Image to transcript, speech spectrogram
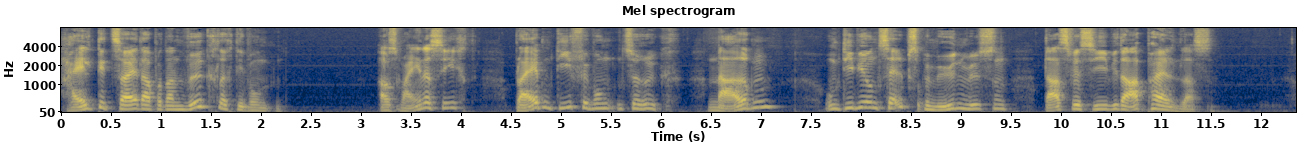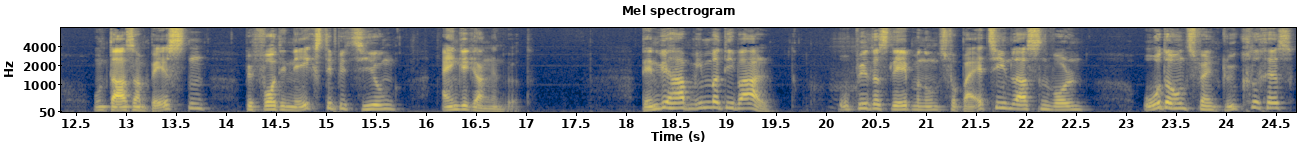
Heilt die Zeit aber dann wirklich die Wunden? Aus meiner Sicht bleiben tiefe Wunden zurück, Narben, um die wir uns selbst bemühen müssen, dass wir sie wieder abheilen lassen. Und das am besten, bevor die nächste Beziehung eingegangen wird. Denn wir haben immer die Wahl, ob wir das Leben an uns vorbeiziehen lassen wollen oder uns für ein glückliches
